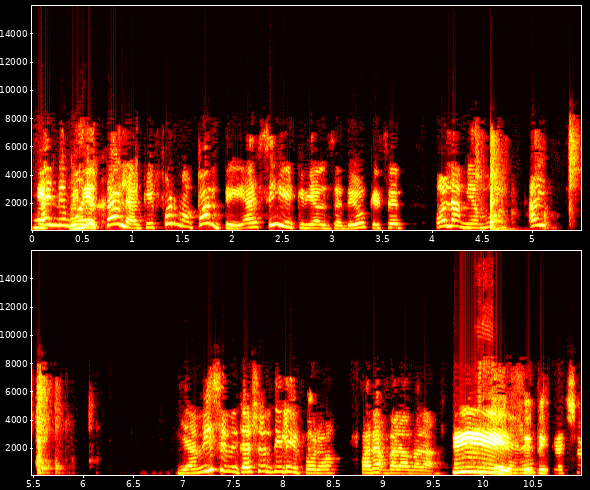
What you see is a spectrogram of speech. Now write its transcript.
Ay, me muero, déjala, que forma parte. Así es crianza, tengo que ser. Hola, mi amor. Ay. Y a mí se me cayó el teléfono. Pará, pará, pará. Sí, se te cayó.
